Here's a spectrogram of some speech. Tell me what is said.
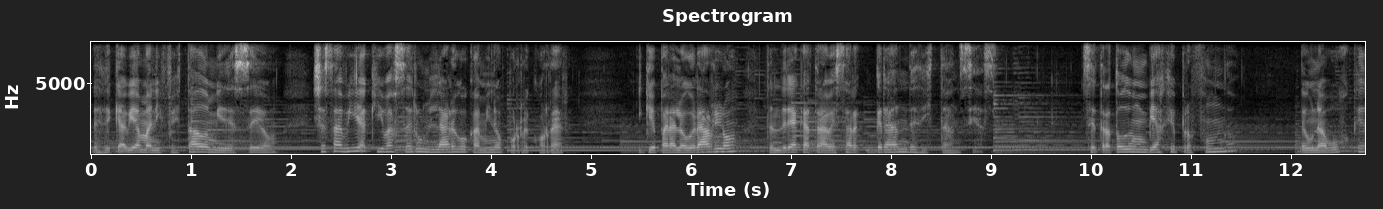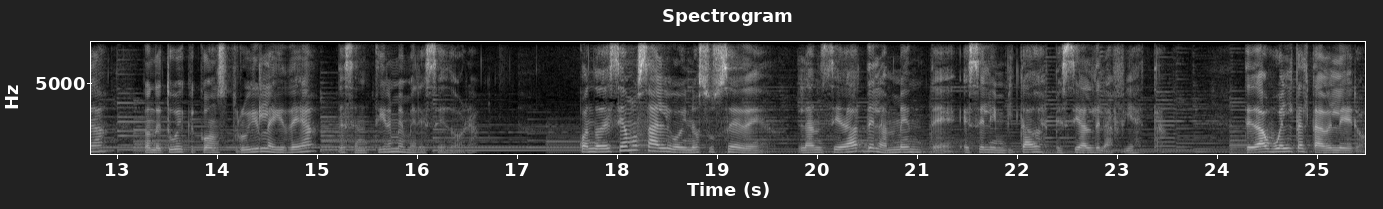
desde que había manifestado mi deseo, ya sabía que iba a ser un largo camino por recorrer y que para lograrlo tendría que atravesar grandes distancias. Se trató de un viaje profundo, de una búsqueda donde tuve que construir la idea de sentirme merecedora. Cuando deseamos algo y no sucede, la ansiedad de la mente es el invitado especial de la fiesta. Te da vuelta el tablero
